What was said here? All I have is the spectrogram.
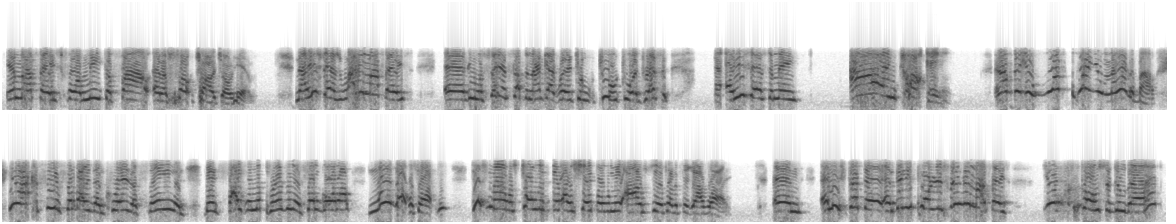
in my face for me to file an assault charge on him. Now he stands right in my face, and he was saying something. I got ready to to to address it, and he says to me, "I'm talking." And I'm thinking, what what are you mad about? You know, I could see if somebody done created a scene and been fighting in the prison and something going on. None of that was happening. This man was totally bent out of shape over me. I'm still trying to figure out why. And and he stood there and then he pointed his finger in my face. You're not supposed to do that.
